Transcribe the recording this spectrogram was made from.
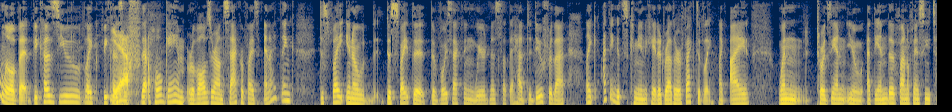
little bit because you like because Yeah. that whole game revolves around sacrifice, and I think despite you know despite the the voice acting weirdness that they had to do for that, like I think it's communicated rather effectively. Like I when towards the end, you know, at the end of Final Fantasy X,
